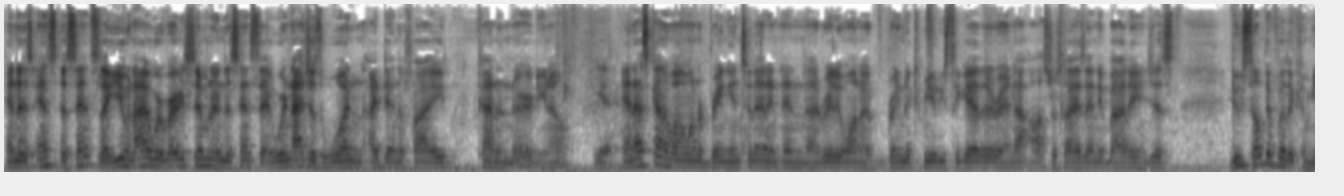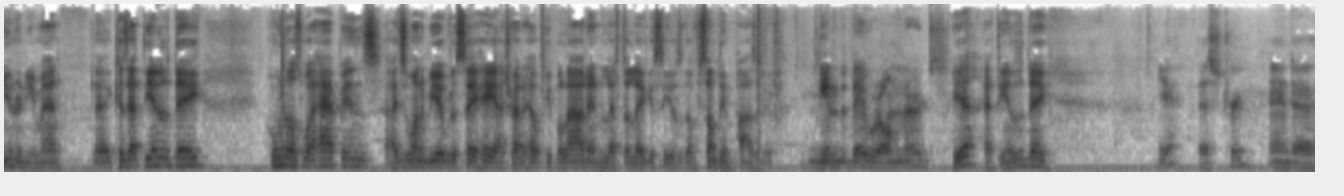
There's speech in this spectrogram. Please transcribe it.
and in a a sense, like you and I, we're very similar in the sense that we're not just one identified kind of nerd, you know. Yeah. And that's kind of what I want to bring into that, and, and I really want to bring the communities together and not ostracize anybody, and just do something for the community, man. Because at the end of the day, who knows what happens? I just want to be able to say, hey, I try to help people out and left a legacy of, of something positive. At the end of the day, we're all nerds. Yeah, at the end of the day. Yeah, that's true. And uh,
